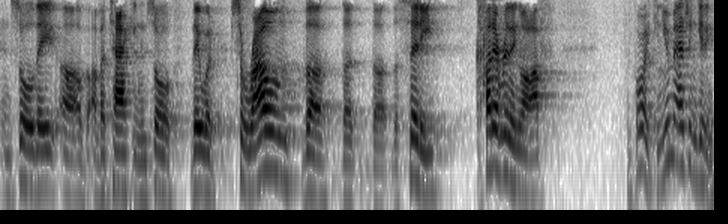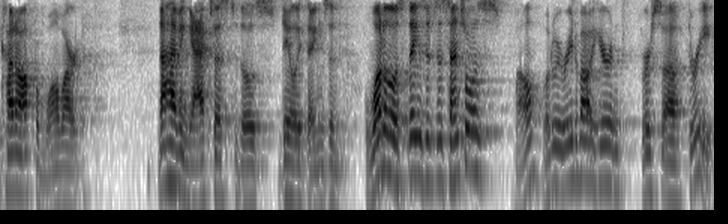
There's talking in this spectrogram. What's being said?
and so they uh, of, of, attacking, and so they would surround the, the, the, the city, cut everything off. And boy, can you imagine getting cut off from Walmart, not having access to those daily things? And one of those things that's essential is well, what do we read about here in verse uh, three?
